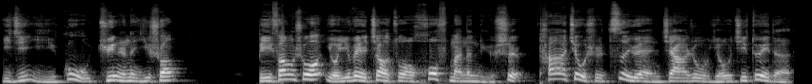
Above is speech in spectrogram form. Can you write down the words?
以及已故军人的遗孀。比方说，有一位叫做霍夫曼的女士，她就是自愿加入游击队的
